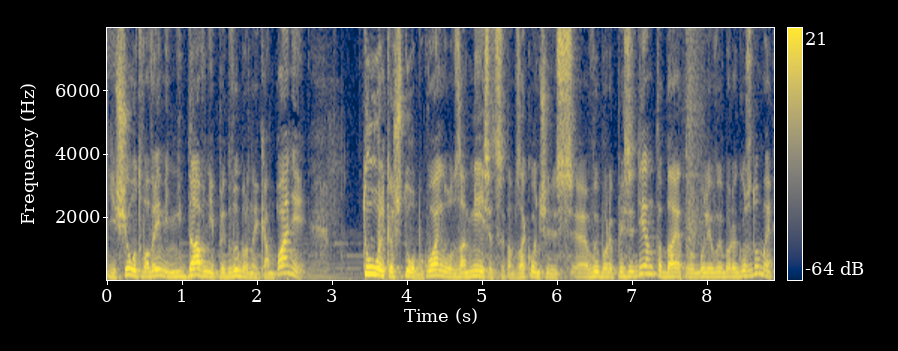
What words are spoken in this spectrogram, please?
еще вот во время недавней предвыборной кампании только что, буквально вот за месяцы там закончились э, выборы президента, до этого были выборы Госдумы,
